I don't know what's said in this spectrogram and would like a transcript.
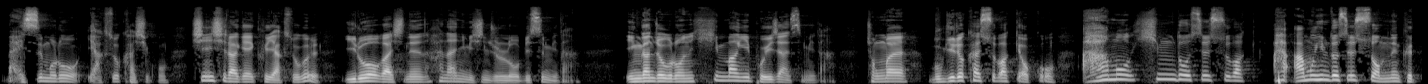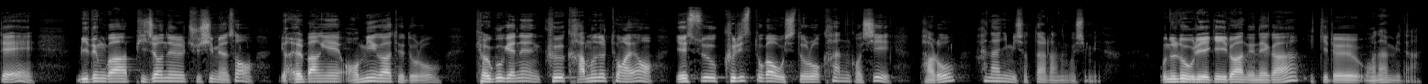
말씀으로 약속하시고 신실하게 그 약속을 이루어 가시는 하나님이신 줄로 믿습니다. 인간적으로는 희망이 보이지 않습니다. 정말 무기력할 수밖에 없고 아무 힘도 쓸 수밖에 아무 힘도 쓸 수 없는 그때에 믿음과 비전을 주시면서 열방의 어미가 되도록 결국에는 그 가문을 통하여 예수 그리스도가 오시도록 한 것이 바로 하나님이셨다라는 것입니다. 오늘도 우리에게 이러한 은혜가 있기를 원합니다.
